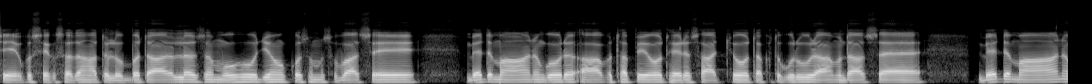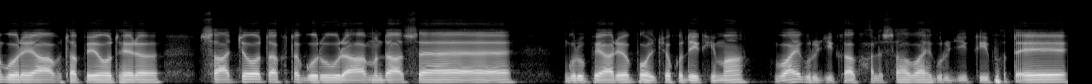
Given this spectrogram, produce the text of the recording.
ਸੇਵਕ ਸਿਖ ਸਦਾ ਹਤ ਲੁਭ ਤਾਰਲ ਸਮੂਹ ਜਿਉ ਕੁਸਮ ਸੁਬਾਸੇ ਵਿਦਮਾਨ ਗੁਰ ਆਪ ਥਪਿਓ, ਥਿਰ ਸਾਚੋ ਤਖਤ ਗੁਰੂ ਰਾਮਦਾਸੈ। ਵਿਦਮਾਨ ਗੁਰ ਆਪ ਥਪਿਓ, ਥਿਰ ਸਾਚੋ ਤਖਤ ਗੁਰੂ ਰਾਮਦਾਸੈ। ਗੁਰੂ ਪਿਆਰਿਓ, ਭੁੱਲ ਚੁੱਕ ਦੀ ਖਿਮਾ। ਵਾਹਿਗੁਰੂ ਜੀ ਕਾ ਖਾਲਸਾ, ਵਾਹਿਗੁਰੂ ਜੀ ਕੀ ਫਤਿਹ।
